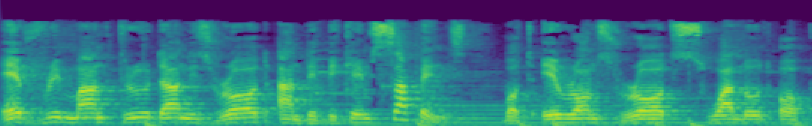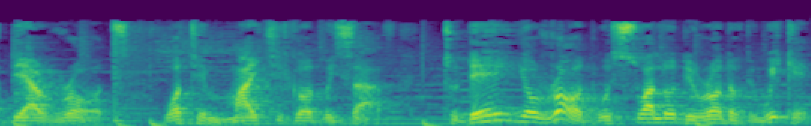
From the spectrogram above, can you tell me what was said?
every man threw down his rod and they became serpents, but Aaron's rod swallowed up their rods. What a mighty God we serve. Today your rod will swallow the rod of the wicked.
